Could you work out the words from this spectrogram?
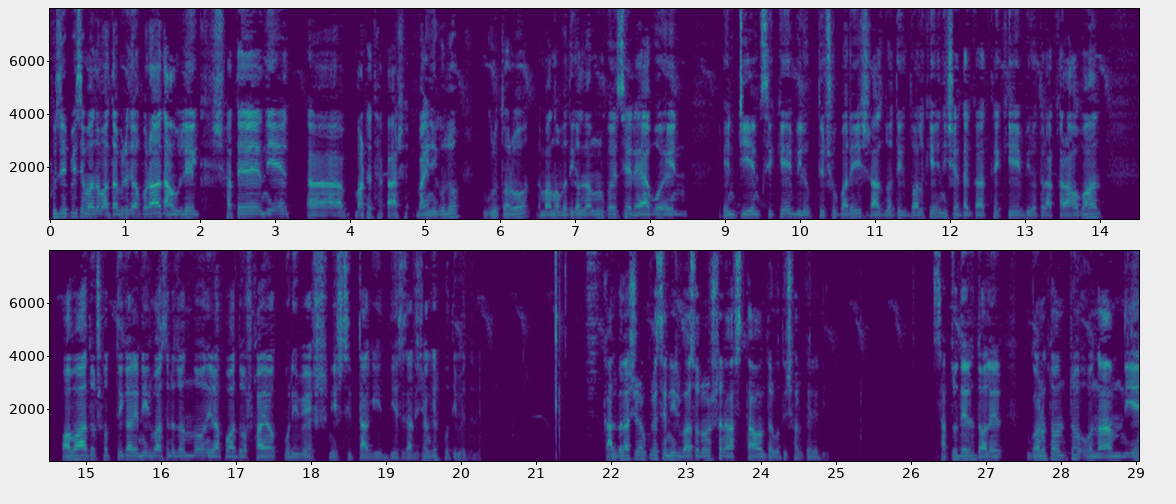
খুঁজে পেয়েছে মানবতা বিরোধী অপরাধ, আওয়ামী লীগ সাথে নিয়ে মাঠে থাকা বাহিনীগুলো গুরুতর মানবাধিকার লঙ্ঘন করেছে। র্যাব ও এনটিএমসি কে বিলুপ্তির সুপারিশ, রাজনৈতিক দলকে নিষেধাজ্ঞা থেকে বিরত রাখার আহ্বান, অবাধ ও সত্যিকারের নির্বাচনের জন্য নিরাপদ ও সহায়ক পরিবেশ নিশ্চিত তাগিদ দিয়েছে জাতিসংঘের প্রতিবেদনে। কালবেলা শিরোনাম করেছে নির্বাচন অনুষ্ঠান আস্থা অন্তর্বর্তী সরকারেরই। ছাত্রদের দলের গণতন্ত্র ও নাম নিয়ে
